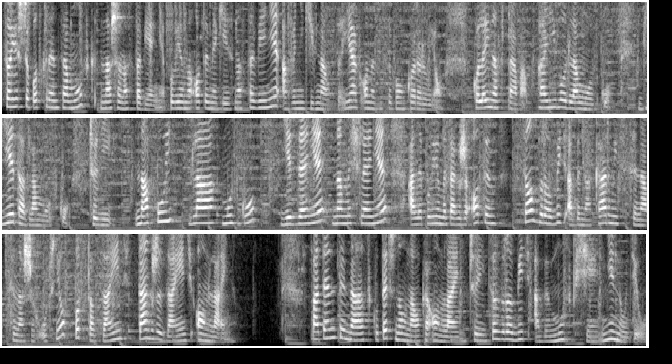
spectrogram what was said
Co jeszcze podkręca mózg? Nasze nastawienie. Powiemy o tym, jakie jest nastawienie, a wyniki w nauce, jak one ze sobą korelują. Kolejna sprawa, paliwo dla mózgu, dieta dla mózgu, czyli napój dla mózgu, jedzenie na myślenie, ale powiemy także o tym, co zrobić, aby nakarmić synapsy naszych uczniów podczas zajęć, także zajęć online. Patenty na skuteczną naukę online, czyli co zrobić, aby mózg się nie nudził.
